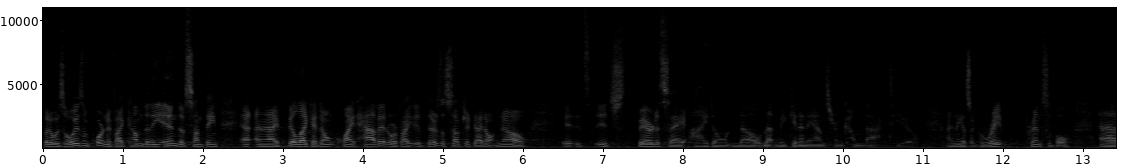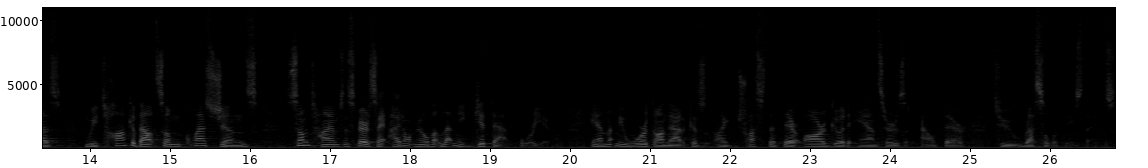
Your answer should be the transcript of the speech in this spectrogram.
But it was always important if I come to the end of something and, and I feel like I don't quite have it, or if, I, if there's a subject I don't know, it's, it's fair to say, I don't know. Let me get an answer and come back to you. I think that's a great principle. As we talk about some questions, sometimes it's fair to say, I don't know, but let me get that for you. And let me work on that because I trust that there are good answers out there to wrestle with these things.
